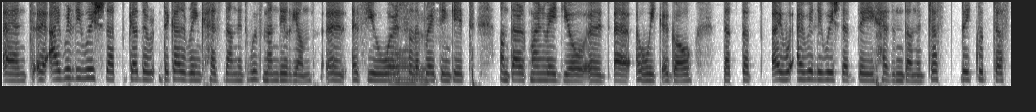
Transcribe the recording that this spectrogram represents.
And uh, I really wish that gather- the Gathering has done it with Mandylion, uh, as you were Oh, celebrating it on Darkman Radio uh, uh, a week ago. That that I, w- I really wish that they hadn't done it. Just they could just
